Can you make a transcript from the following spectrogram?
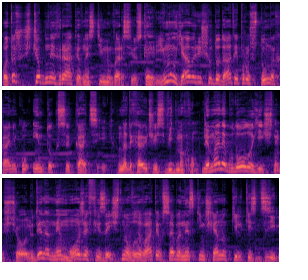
Отож, щоб не грати в настільну версію Скайріму, я вирішив додати просту механіку інтоксикації, надихаючись відьмаком. Для мене було логічним, що людина не може фізично вливати в себе нескінченну кількість зіль,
